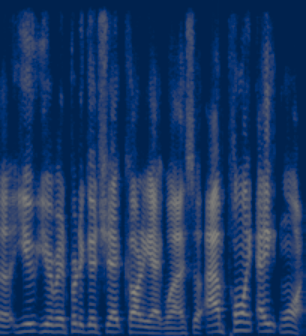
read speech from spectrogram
uh, you you're in pretty good shape cardiac wise. So I'm 0.81.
